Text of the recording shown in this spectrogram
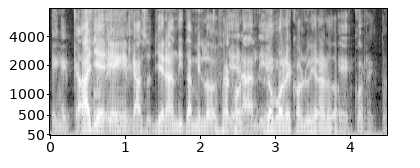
en el caso Ah, de- en el caso, Gerandi también lo, o sea, con- lo pones con Luis Gerardo. Es correcto.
